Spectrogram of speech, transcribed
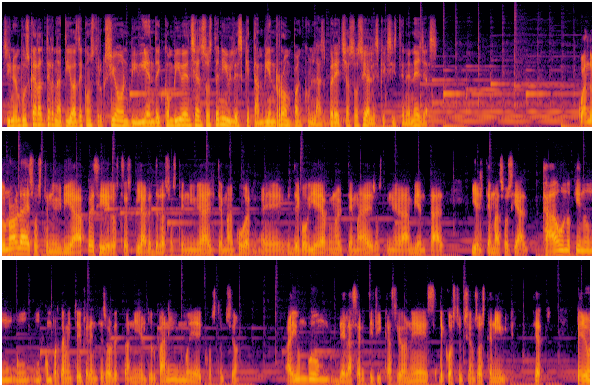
sino en buscar alternativas de construcción, vivienda y convivencia sostenibles que también rompan con las brechas sociales que existen en ellas. Cuando uno habla de sostenibilidad, pues y de los tres pilares de la sostenibilidad, el tema eh, de gobierno, el tema de sostenibilidad ambiental y el tema social, cada uno tiene un, un comportamiento diferente, sobre todo a nivel de urbanismo y de construcción hay un boom de las certificaciones de construcción sostenible, ¿cierto? Pero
